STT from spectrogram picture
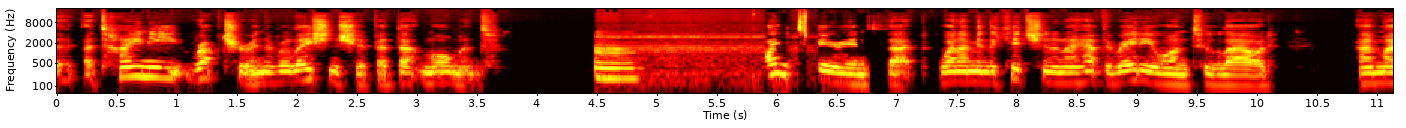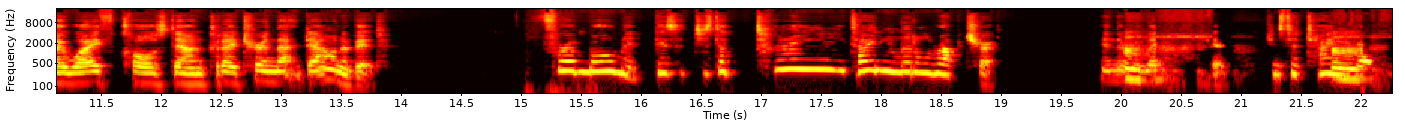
a, a tiny rupture in the relationship at that moment mm. i experience that when i'm in the kitchen and i have the radio on too loud and my wife calls down, could I turn that down a bit? For a moment, there's just a tiny, tiny little rupture in the mm. relationship, just a tiny mm. rupture.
